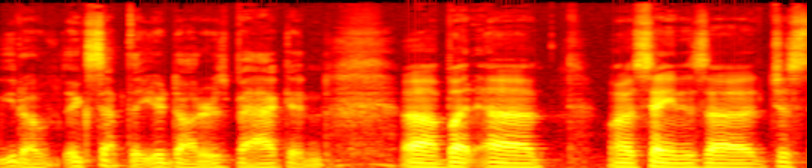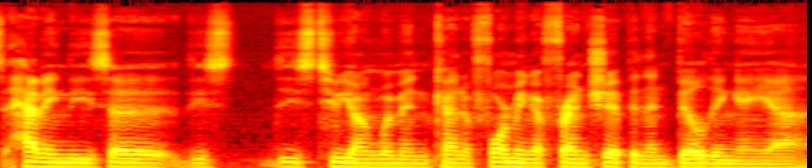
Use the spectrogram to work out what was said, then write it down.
you know accept that your daughter's back and uh, but uh, what I was saying is uh, just having these uh, these these two young women kind of forming a friendship and then building a uh,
